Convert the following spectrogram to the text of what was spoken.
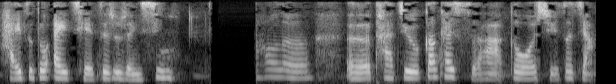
孩子都爱钱，这是人性。然后呢，呃，他就刚开始啊，跟我学着讲。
